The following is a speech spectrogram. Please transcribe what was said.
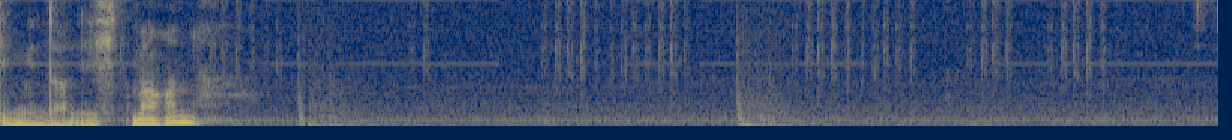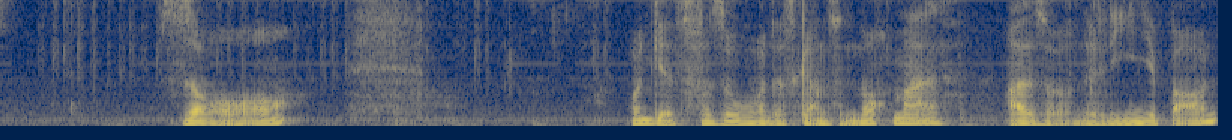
Ding da nicht machen. So. Und jetzt versuchen wir das Ganze nochmal. Also eine Linie bauen.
